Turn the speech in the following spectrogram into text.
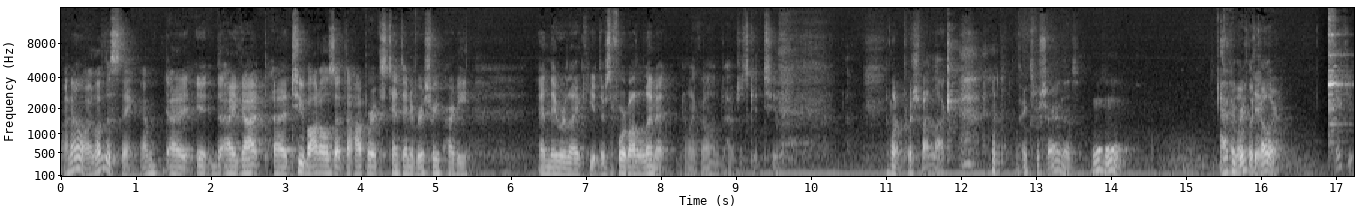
I know. I love this thing. I'm. I it, I got uh, two bottles at the Hopworks 10th anniversary party, and they were like, "Yeah, "There's a four bottle limit." I'm like, "Oh, I'll, I'll just get two. I want to push my luck." Thanks for sharing this. mm-hmm. Happy I love birthday! the color. Thank you.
